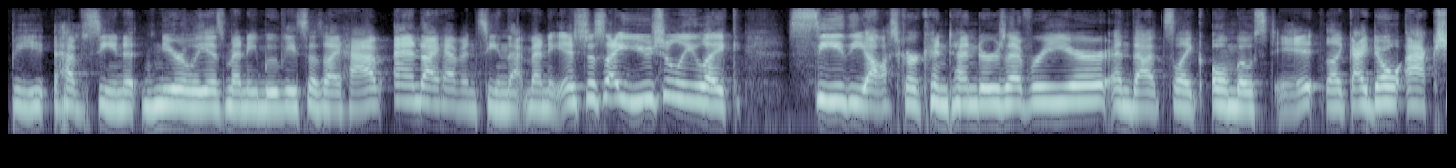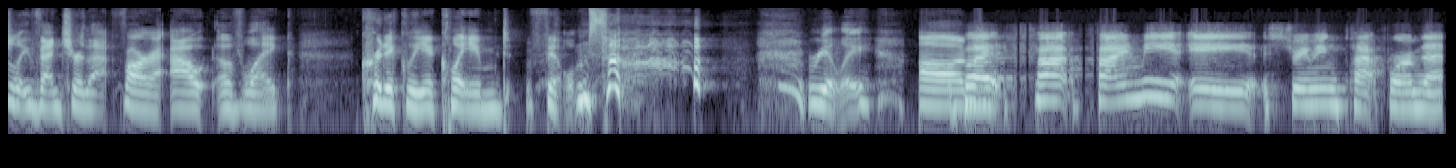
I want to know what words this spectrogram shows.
be have seen nearly as many movies as i have and i haven't seen that many. It's just i usually like see the oscar contenders every year and that's like almost it. Like i don't actually venture that far out of like critically acclaimed films really um but fi- find me a streaming platform that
